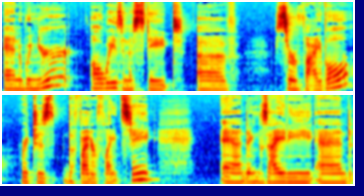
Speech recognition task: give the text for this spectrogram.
And when you're always in a state of survival, which is the fight or flight state, and anxiety and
